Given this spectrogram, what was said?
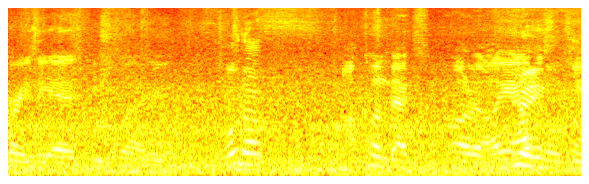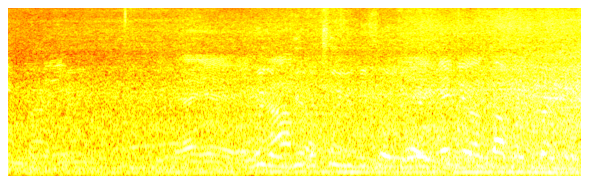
Crazy ass people out here. Hold up. I'll come back. Hold on. You yeah, I ain't gonna come back, man. Yeah, yeah. yeah. We're gonna I'll give it to you before you Yeah, leave. get you a couple of scriptures.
